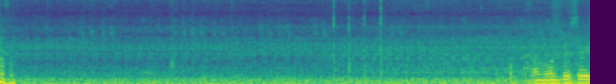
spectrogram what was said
ฝั่งโน้นไปซื้อ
